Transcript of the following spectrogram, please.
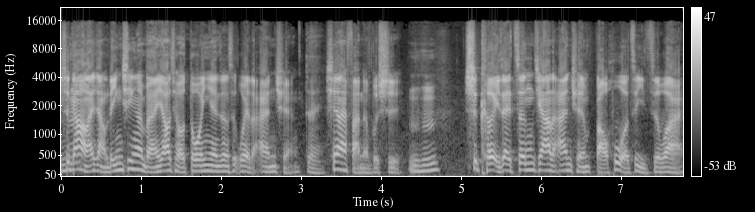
是刚好来讲，零信任本来要求多因验证是为了安全，对，现在反而不是，嗯哼，是可以在增加了安全保护我自己之外，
